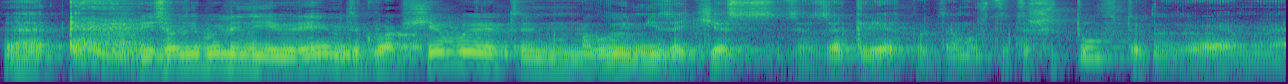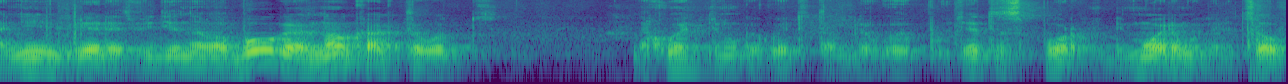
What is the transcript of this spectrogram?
Э, если бы они были не евреями, так вообще бы это могло им не зачесть за, грех, потому что это шитуф, так называемый. Они верят в единого Бога, но как-то вот находят ему какой-то там другой путь. Это спор в море мудрецов.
